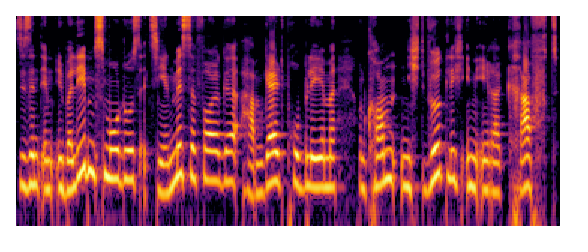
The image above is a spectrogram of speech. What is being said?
sie sind im Überlebensmodus, erzielen Misserfolge, haben Geldprobleme und kommen nicht wirklich in ihrer Kraft.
